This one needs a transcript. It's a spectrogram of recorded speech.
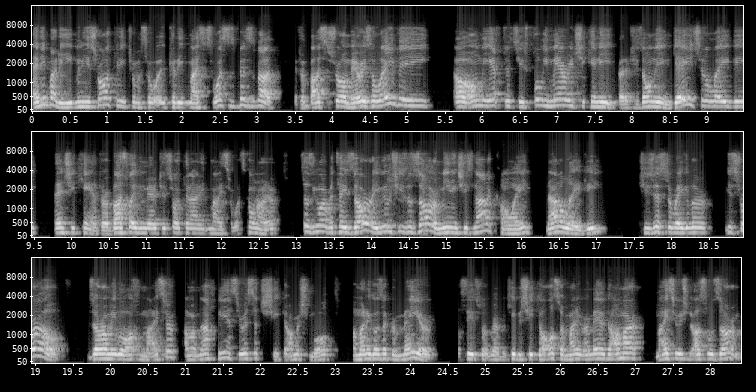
Anybody, even Yisrael, can eat Truma, so could eat Meiser. So what's this business about? If a Bas Yisrael marries a Levi, oh, only after she's fully married she can eat. But if she's only engaged to the Levi, then she can't. Or a Bas Levi married to a Yisrael cannot eat Meiser. What's going on here? It says the Gemara, but Zara, even if she's a Zara, meaning she's not a Kohen, not a Levi, she's just a regular Yisrael. Zara Miloach Meiser, Amar Nachmiya, Sirisa Shita, Amar Shmuel. money goes like Rameir. We'll see it's what Rabbi Kiva Shita also. Money Rameir to Amar, Meiser should also Zarim.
